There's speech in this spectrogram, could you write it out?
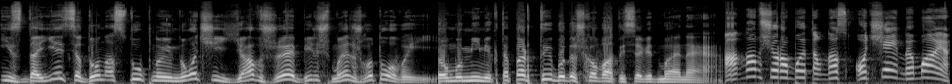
і здається, до наступної ночі я вже більш-менш готовий. Тому мімік, тепер ти будеш ховатися від мене. А нам що робити? В нас очей немає.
